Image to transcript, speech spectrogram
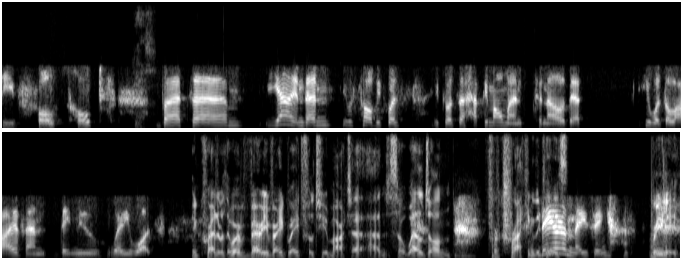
receive false hopes. Yes. But um, yeah, and then it was solved. It was it was a happy moment to know that he was alive and they knew where he was. Incredible. They were very, very grateful to you, Marta, and so well done for cracking the they case. They are amazing. Really?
